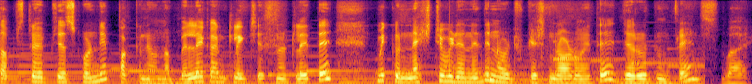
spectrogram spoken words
సబ్స్క్రైబ్ చేసుకోండి. పక్కనే ఉన్న బెల్ ఐకాన్ క్లిక్ చేసినట్లయితే మీకు నెక్స్ట్ వీడియో అనేది నోటిఫికేషన్ రావడం అయితే జరుగుతుంది ఫ్రెండ్స్. బాయ్.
